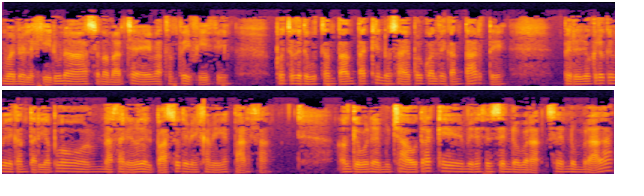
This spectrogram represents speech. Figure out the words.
Bueno, elegir una sola marcha es bastante difícil, puesto que te gustan tantas que no sabes por cuál decantarte. Pero yo creo que me decantaría por Nazareno del Paso de Benjamín Esparza. Aunque bueno, hay muchas otras que merecen ser, nombra ser nombradas,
